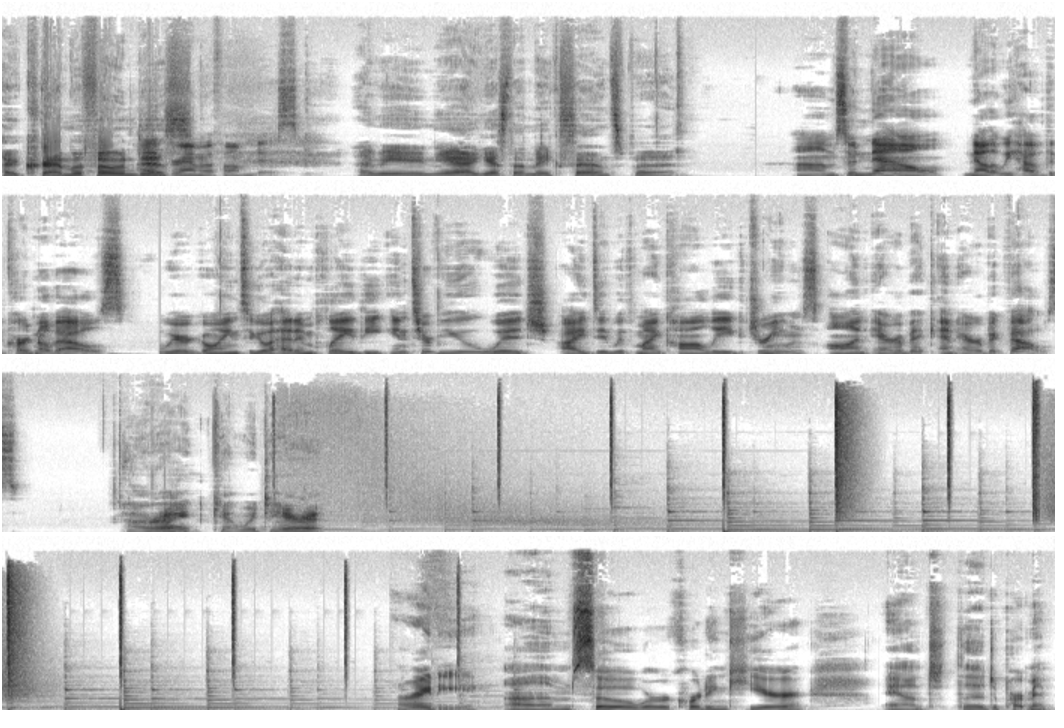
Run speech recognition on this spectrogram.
A gramophone disc. A gramophone disc. I mean, yeah, I guess that makes sense, but Um, so now, now that we have the cardinal vowels, we're going to go ahead and play the interview, which I did with my colleague Dreams on Arabic and Arabic vowels. all right, can't wait to hear it. Alrighty. Um, so we're recording here at the department,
